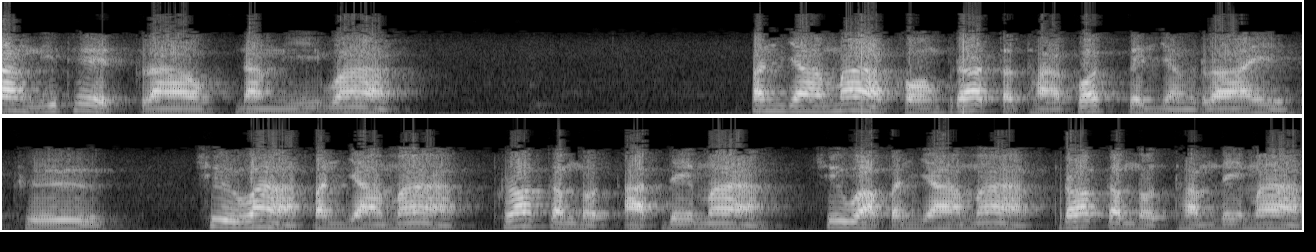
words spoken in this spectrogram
ตั้งนิเทศกล่าวดังนี้ว่าปัญญามากของพระตถาคตเป็นอย่างไร คือ ชื่อว่าปัญญามาก เพราะกำหนดอัดได้มาก ชื่อว่าปัญญามาก เพราะกำหนดทำได้มาก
